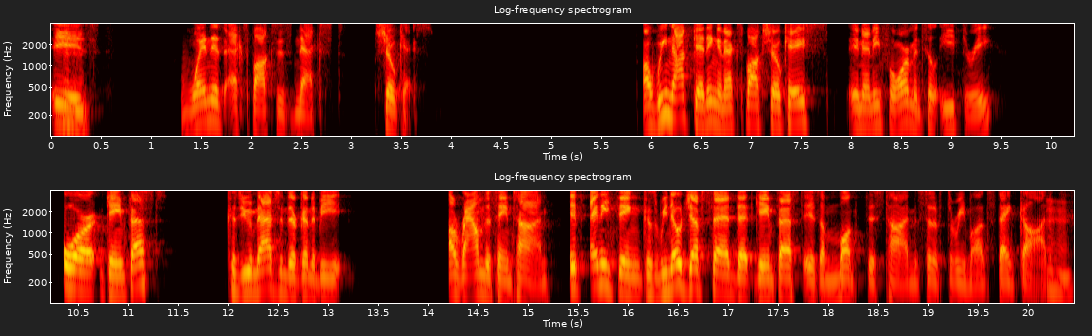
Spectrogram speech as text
Mm-hmm. is when is Xbox's next showcase? Are we not getting an Xbox showcase in any form until E3 or Game Fest? Because you imagine they're going to be around the same time. If anything, because we know Jeff said that Game Fest is a month this time instead of three months. Thank God. Mhm.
